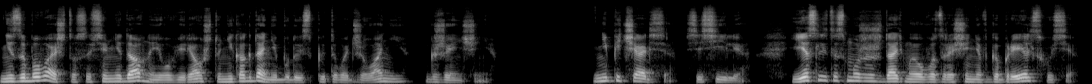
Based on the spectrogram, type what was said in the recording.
Не забывай, что совсем недавно я уверял, что никогда не буду испытывать желание к женщине. Не печалься, Сесилия. Если ты сможешь ждать моего возвращения в Габриэльсхусе,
